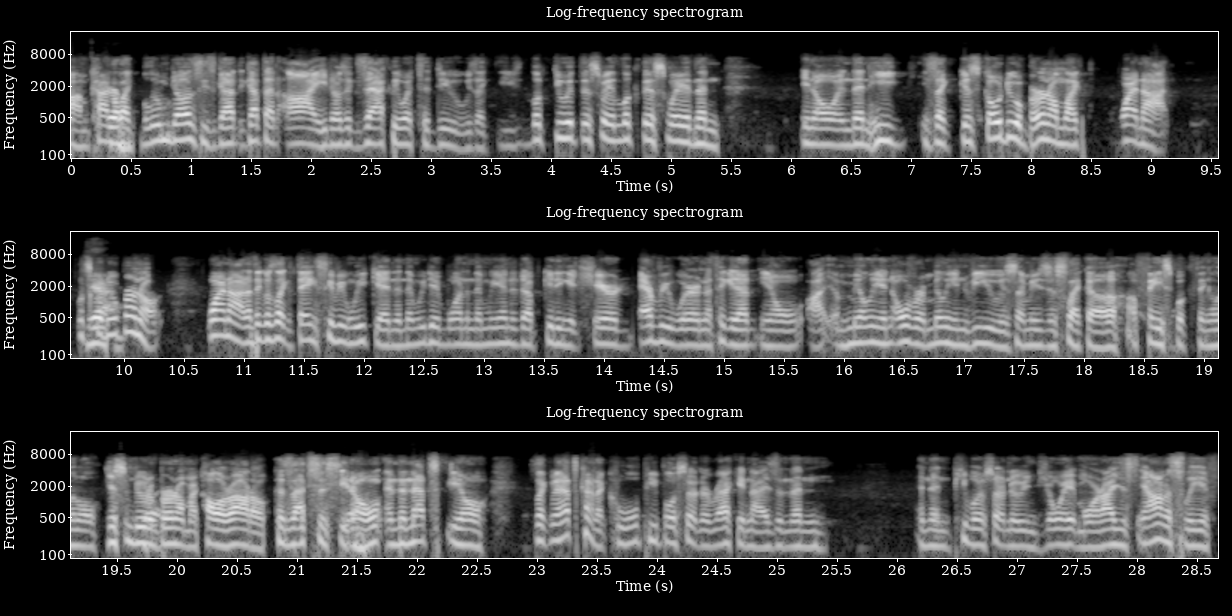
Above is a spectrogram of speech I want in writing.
Um, kind of Sure. like Bloom does. He's got got that eye. He knows exactly what to do. He's like, you look, do it this way, look this way, and then, you know, and then he he's like, just go do a burnout. I'm like, why not? Let's Yeah. go do a burnout. Why not? I think it was like Thanksgiving weekend, and then we did one, and then we ended up getting it shared everywhere, and I think it had you know a million, over a million views. I mean, it's just like a, a Facebook thing, a little just I'm doing Right. a burnout in my Colorado because that's just you Yeah. know, and then that's you know, it's like man, that's kind of cool. People are starting to recognize, and then and then people are starting to enjoy it more. And I just honestly, if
